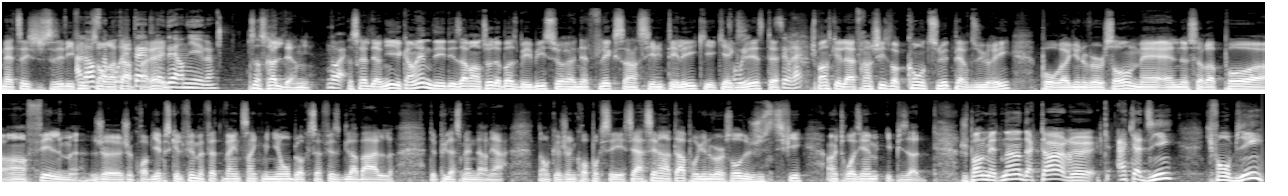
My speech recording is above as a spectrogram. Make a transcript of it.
Mais tu sais, c'est des films Alors, qui sont ça rentables être pareil. le dernier. Là. Ça sera le dernier. Ouais. Ça sera le dernier. Il y a quand même des, des aventures de Boss Baby sur euh, Netflix en série télé qui, existent. c'est vrai. Je pense que la franchise va continuer de perdurer pour euh, Universal, mais elle ne sera pas euh, en film, je, je crois bien, parce que le film a fait 25 millions au box-office global depuis la semaine dernière. Donc, je ne crois pas que c'est assez rentable pour Universal de justifier un troisième épisode. Je parle maintenant d'acteurs euh, acadiens qui font bien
